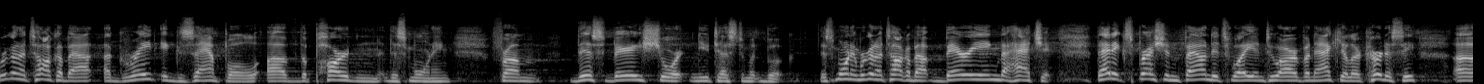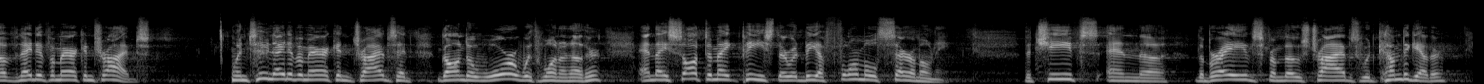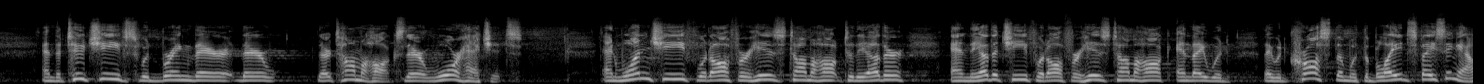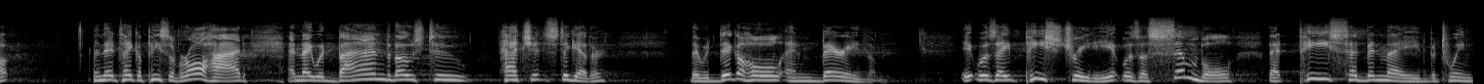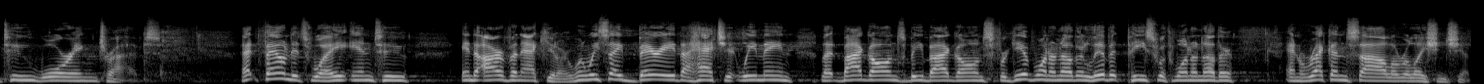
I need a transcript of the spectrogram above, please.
We're going to talk about a great example of the pardon this morning from this very short New Testament book. This morning, we're going to talk about burying the hatchet. That expression found its way into our vernacular courtesy of Native American tribes. When two Native American tribes had gone to war with one another and they sought to make peace, there would be a formal ceremony. The chiefs and the, the braves from those tribes would come together and the two chiefs would bring their, their, their tomahawks, their war hatchets. And one chief would offer his tomahawk to the other, and the other chief would offer his tomahawk, and they would, they would cross them with the blades facing out. And they'd take a piece of rawhide and they would bind those two hatchets together. They would dig a hole and bury them. It was a peace treaty, it was a symbol that peace had been made between two warring tribes. That found its way into, into our vernacular. When we say bury the hatchet, we mean let bygones be bygones, forgive one another, live at peace with one another, and reconcile a relationship.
